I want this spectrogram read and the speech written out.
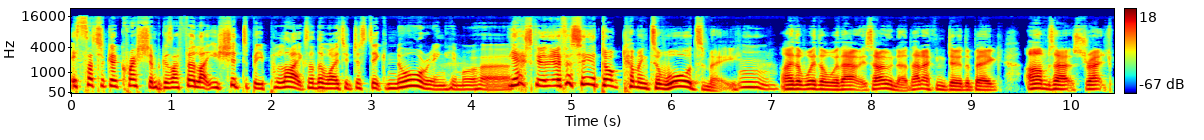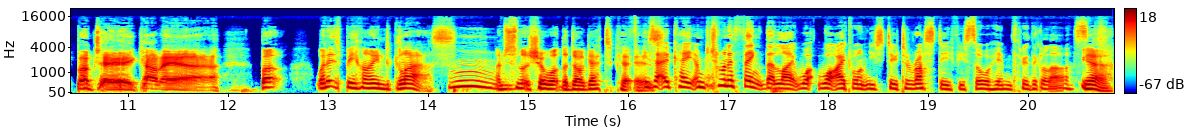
It's such a good question because I feel like you should to be polite, 'cause otherwise you're just ignoring him or her. Yes, if I see a dog coming towards me, Mm. either with or without its owner, then I can do the big arms outstretched, Bugsy, come here. When it's behind glass, I'm just not sure what the dog etiquette is. Mm. Is that okay? I'm trying to think that like what, what I'd want you to do to Rusty if you saw him through the glass. Yeah.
